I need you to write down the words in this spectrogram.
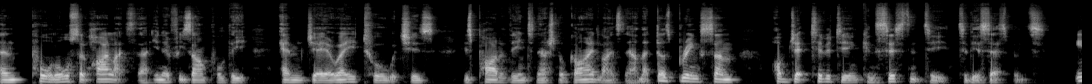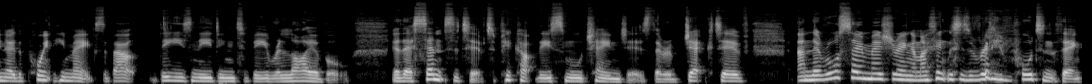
And Paul also highlights that, you know, for example, the MJOA tool, which is, is part of the international guidelines now, that does bring some objectivity and consistency to the assessments you know the point he makes about these needing to be reliable you know, they're sensitive to pick up these small changes they're objective and they're also measuring and i think this is a really important thing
